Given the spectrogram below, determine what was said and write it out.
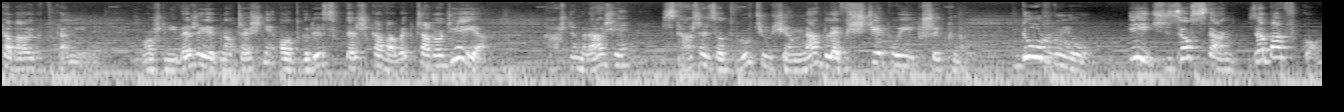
kawałek tkaniny. Możliwe, że jednocześnie odgryzł też kawałek czarodzieja. W każdym razie starzec odwrócił się nagle wściekły i krzyknął: Durniu, idź, zostań, zabawką!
